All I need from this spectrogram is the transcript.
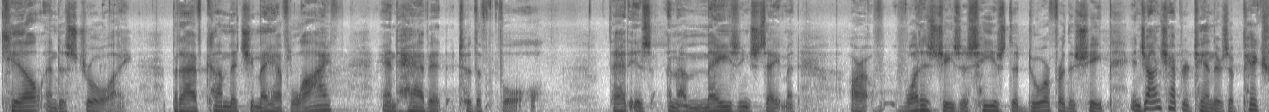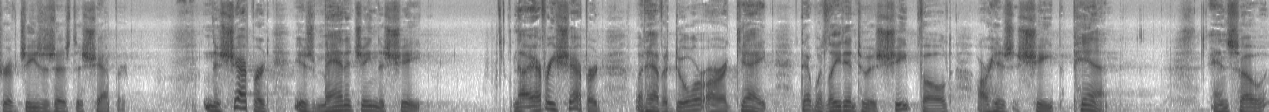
kill, and destroy, but I have come that you may have life and have it to the full. That is an amazing statement. All right, what is Jesus? He is the door for the sheep. In John chapter 10, there's a picture of Jesus as the shepherd. And the shepherd is managing the sheep. Now, every shepherd would have a door or a gate that would lead into his sheepfold or his sheep pen. And so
